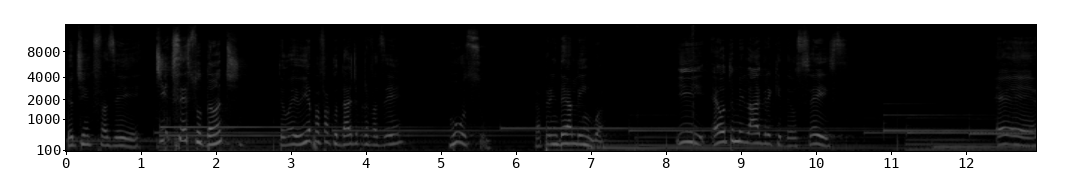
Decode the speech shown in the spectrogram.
eu tinha que fazer, tinha que ser estudante, então eu ia para a faculdade para fazer russo, para aprender a língua. E é outro milagre que Deus fez. É,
